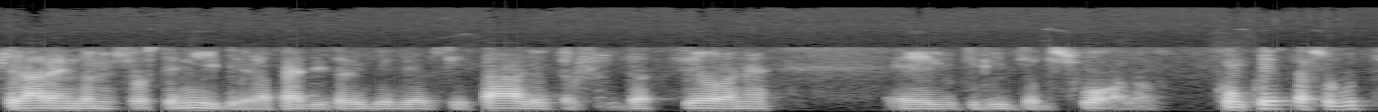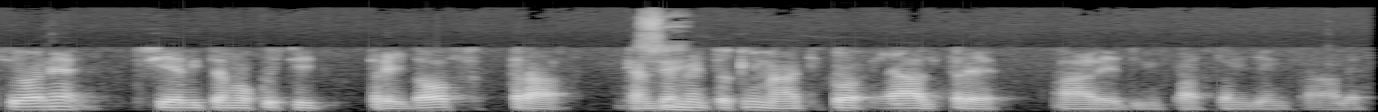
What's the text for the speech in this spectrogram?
che la rendono insostenibile, la perdita di biodiversità, l'eutrofizzazione e l'utilizzo di suolo. Con questa soluzione si evitano questi trade-off tra cambiamento sì. climatico e altre aree di impatto ambientale.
